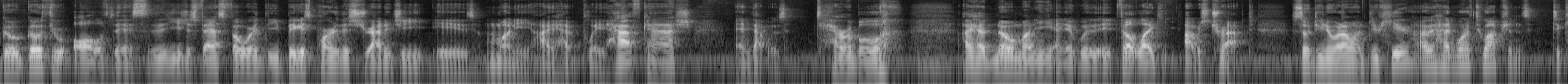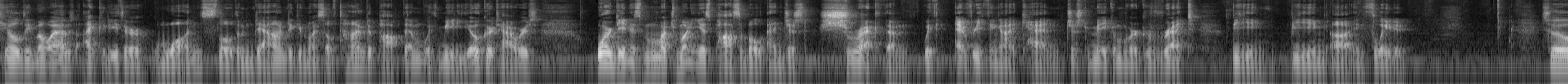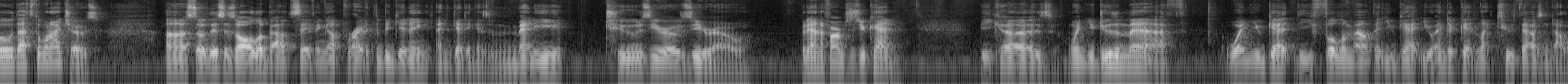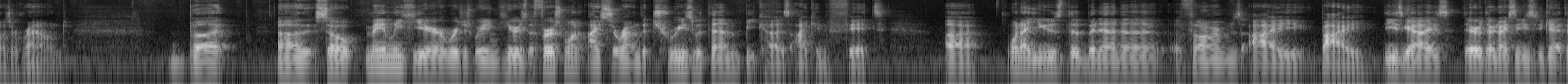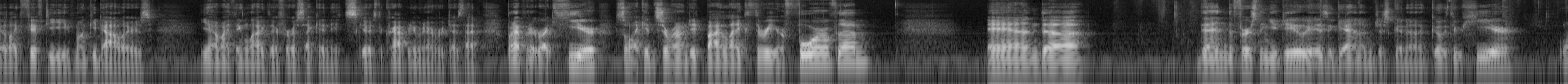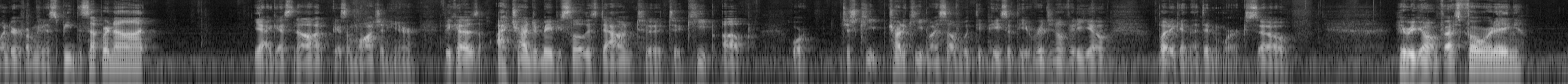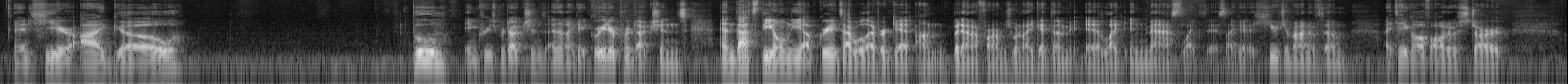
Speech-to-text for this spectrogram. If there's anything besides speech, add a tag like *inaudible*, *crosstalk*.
go go through all of this. You just fast forward. The biggest part of this strategy is money. I have played half cash, and that was terrible. *laughs* I had no money, and it was it felt like I was trapped. So do you know what I want to do here? I had one of two options. To kill the Moabs, I could either, one, slow them down to give myself time to pop them with mediocre towers, or gain as much money as possible and just Shrek them with everything I can. Just make them regret being being uh, inflated. So that's the one I chose. Uh, so this is all about saving up right at the beginning and getting as many 200 banana farms as you can. Because when you do the math, when you get the full amount that you get, you end up getting like $2,000 a round. But, uh, so mainly here, we're just waiting. Here's the first one. I surround the trees with them because I can fit uh, when I use the banana farms, I buy these guys. They're they're nice and easy to get. They're like 50 monkey dollars. Yeah, my thing lagged there for a second. It scares the crap out of me whenever it does that. But I put it right here so I can surround it by like three or four of them. And uh, then the first thing you do is, again, I'm just going to go through here. Wonder if I'm going to speed this up or not. Yeah, I guess not. guess I'm watching here. Because I tried to maybe slow this down to, to keep up or just keep try to keep myself with the pace of the original video, but again, that didn't work. So here we go, I'm fast forwarding, and here I go. Boom, increase productions, and then I get greater productions, and that's the only upgrades I will ever get on banana farms when I get them uh, like in mass like this. I get a huge amount of them. I take off auto start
